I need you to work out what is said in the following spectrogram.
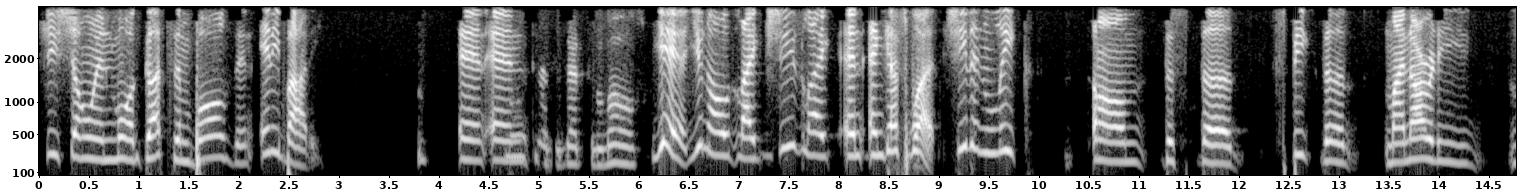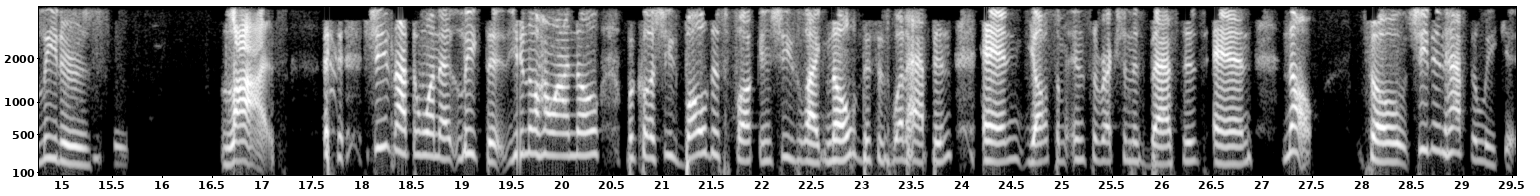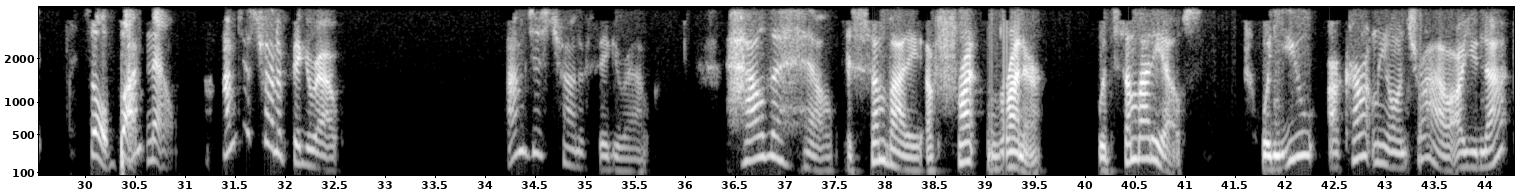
She's showing more guts and balls than anybody. And and guts and balls. Yeah, you know, like she's like, and and guess what? She didn't leak um the the speak the minority leaders lies. she's not the one that leaked it. You know how I know? Because she's bold as fuck and she's like, no, this is what happened and y'all some insurrectionist bastards and no. So she didn't have to leak it. So, but I'm, now. I'm just trying to figure out, I'm just trying to figure out how the hell is somebody a front runner with somebody else when you are currently on trial, are you not?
